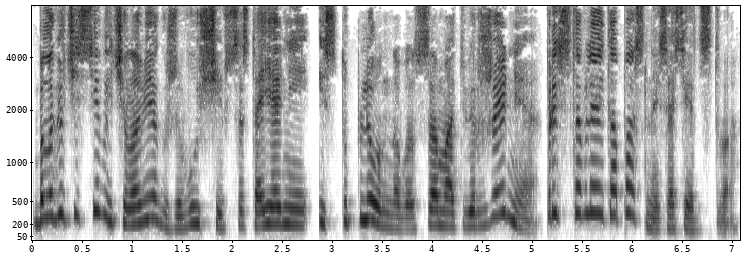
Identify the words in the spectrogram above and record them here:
Благочестивый человек, живущий в состоянии иступленного самоотвержения, представляет опасное соседство.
